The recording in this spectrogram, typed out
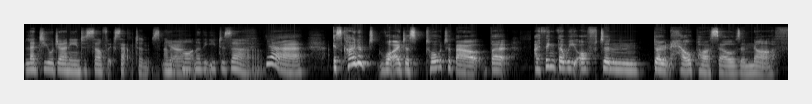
led to your journey into self acceptance and Yeah. a partner that you deserve. Yeah. It's kind of what I just talked about, but I think that we often don't help ourselves enough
